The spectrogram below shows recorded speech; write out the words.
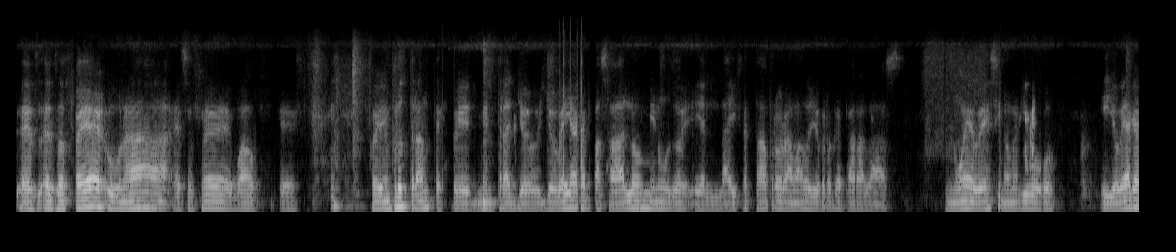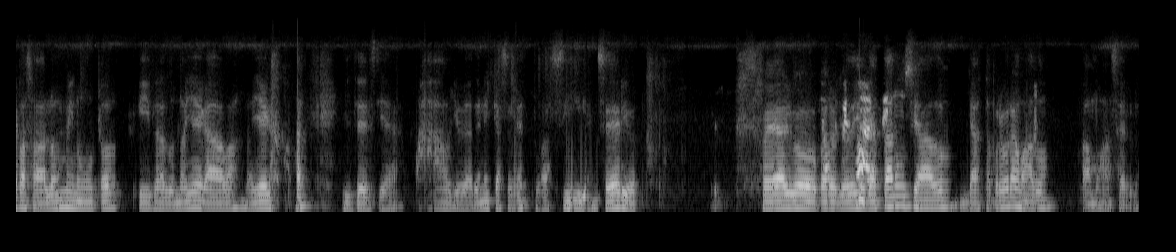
eso, fue una, eso fue, wow, fue bien frustrante. Pues, mientras yo, yo veía que pasaban los minutos y el live estaba programado, yo creo que para las nueve, si no me equivoco, y yo veía que pasaban los minutos y la luz no llegaba, no llegaba, y te decía, wow, yo voy a tener que hacer esto así, en serio. Fue algo, pero yo dije, ya está anunciado, ya está programado, vamos a hacerlo.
